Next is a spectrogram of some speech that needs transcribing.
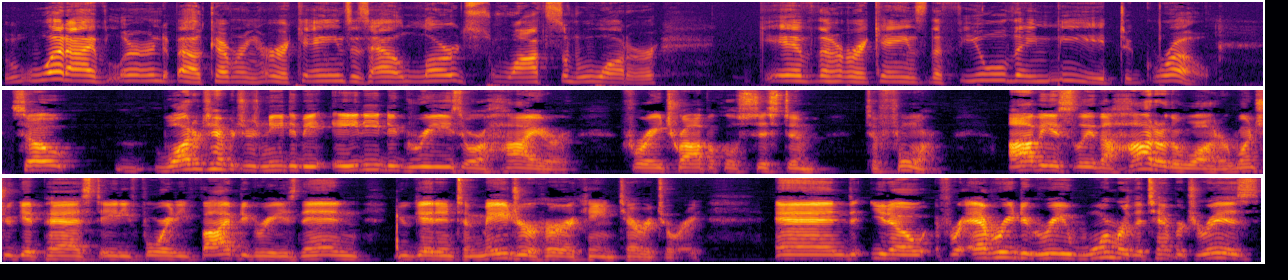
What I've learned about covering hurricanes is how large swaths of water give the hurricanes the fuel they need to grow. So, water temperatures need to be 80 degrees or higher for a tropical system to form. Obviously, the hotter the water, once you get past 84, 85 degrees, then you get into major hurricane territory. And, you know, for every degree warmer the temperature is,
